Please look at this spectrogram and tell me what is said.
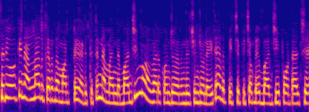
சரி ஓகே நல்லா இருக்கிறத மட்டும் எடுத்துட்டு நம்ம இந்த பஜ்ஜி மாவு வேறு கொஞ்சம் இருந்துச்சுன்னு சொல்லிட்டு அதை பிச்சு பிச்சு அப்படியே பஜ்ஜி போட்டாச்சு.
